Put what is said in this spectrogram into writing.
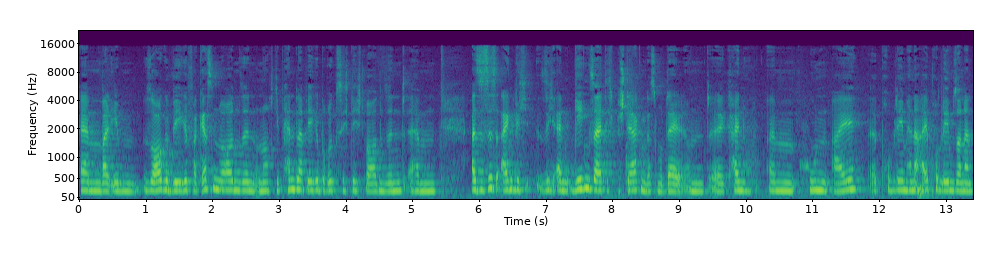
ähm, weil eben Sorgewege vergessen worden sind und noch die Pendlerwege berücksichtigt worden sind. Ähm, also es ist eigentlich sich ein gegenseitig bestärkendes Modell und äh, kein ähm, Huhn-Ei-Problem, Henne-Ei-Problem, sondern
